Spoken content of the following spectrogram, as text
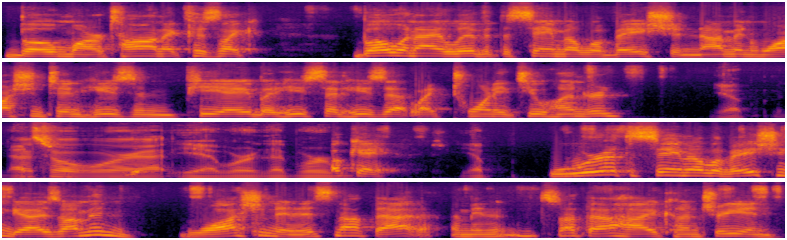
Bo Martonic because like Bo and I live at the same elevation. I'm in Washington. He's in PA, but he said he's at like 2,200. Yep, that's, that's what we're at. Yeah, we're that we're okay we're at the same elevation, guys. I'm in Washington. It's not that, I mean, it's not that high country. And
